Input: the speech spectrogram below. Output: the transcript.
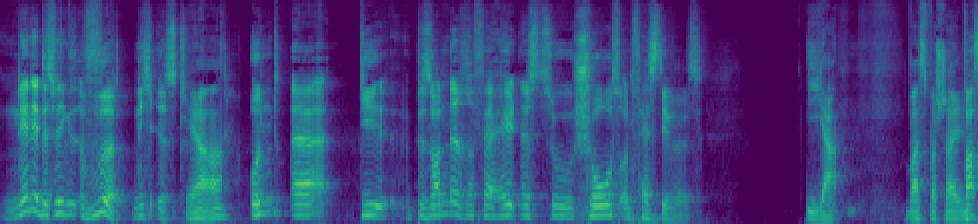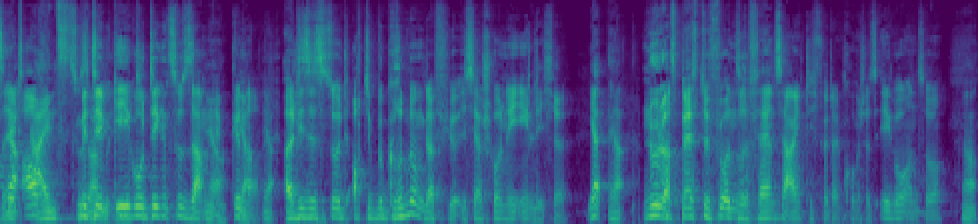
Nee, nee, deswegen wird, nicht ist. Ja. Und äh, die besondere Verhältnis zu Shows und Festivals. Ja. Was wahrscheinlich Was auch eins mit dem. Ego-Ding zusammenhängt. Ja, genau. ja, ja. Aber dieses so, auch die Begründung dafür ist ja schon eine ähnliche. Ja, ja. Nur das Beste für unsere Fans, ja eigentlich für dein komisches Ego und so. Ja,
